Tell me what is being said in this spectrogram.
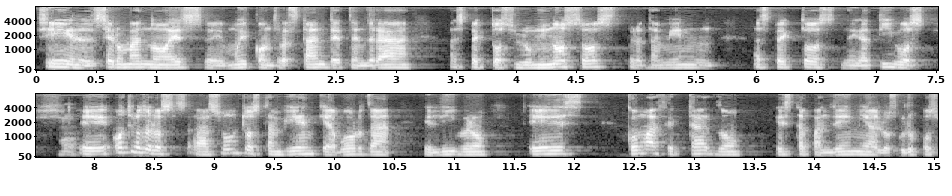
Sí, el ser humano es eh, muy contrastante, tendrá aspectos luminosos, pero también aspectos negativos. Eh, otro de los asuntos también que aborda el libro es cómo ha afectado esta pandemia a los grupos,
